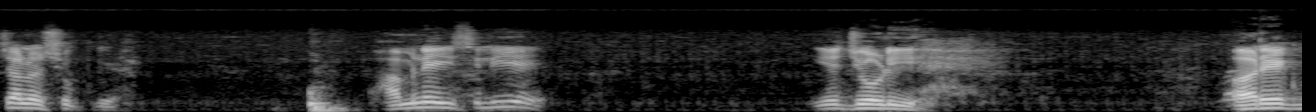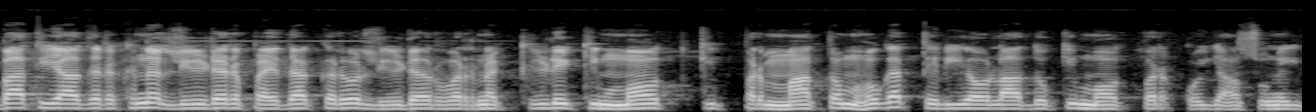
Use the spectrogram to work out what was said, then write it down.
चलो शुक्रिया। हमने इसलिए ये जोड़ी है। और एक बात याद रखना लीडर पैदा करो लीडर वरना कीड़े की मौत की पर मातम होगा तेरी औलादों की मौत पर कोई आँसू नहीं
